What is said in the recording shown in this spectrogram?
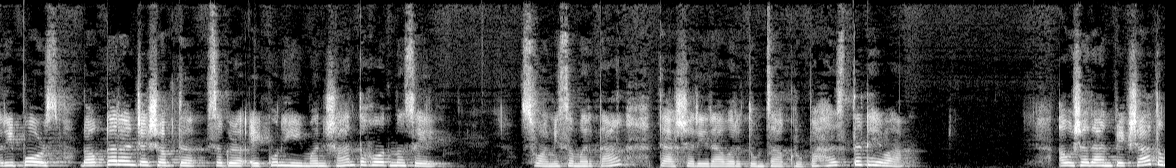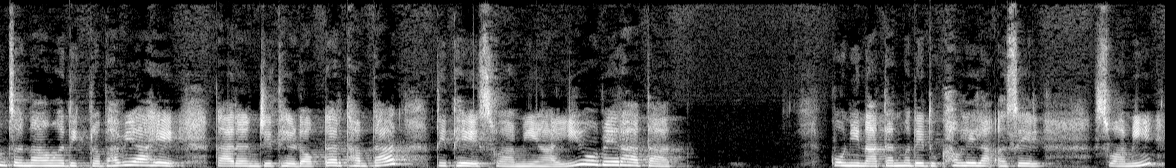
रिपोर्ट्स डॉक्टरांचे शब्द सगळं ऐकूनही मन शांत होत नसेल. स्वामी समर्था त्या शरीरावर तुमचा कृपाहस्त ठेवा. औषधांपेक्षा तुमचं नाव अधिक प्रभावी आहे. कारण जिथे डॉक्टर थांबतात तिथे स्वामी आई उभे राहतात. कोणी नात्यांमध्ये दुखावलेला असेल स्वामी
